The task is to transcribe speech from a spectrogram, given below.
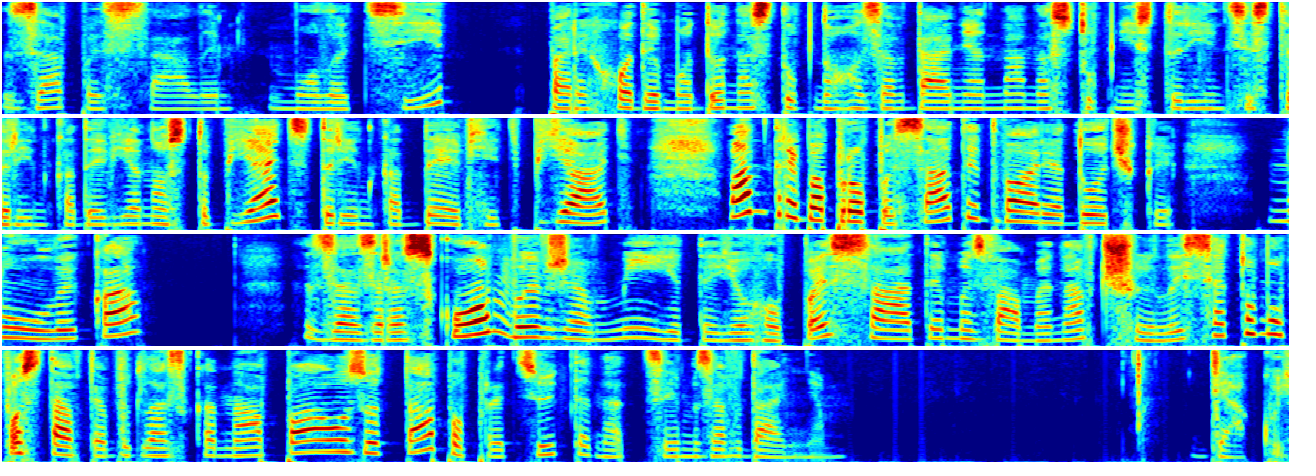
Записали. Молодці. Переходимо до наступного завдання на наступній сторінці, сторінка 95, сторінка 9.5. Вам треба прописати два рядочки нулика. За зразком ви вже вмієте його писати, ми з вами навчилися, тому поставте, будь ласка, на паузу та попрацюйте над цим завданням. Дякую.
